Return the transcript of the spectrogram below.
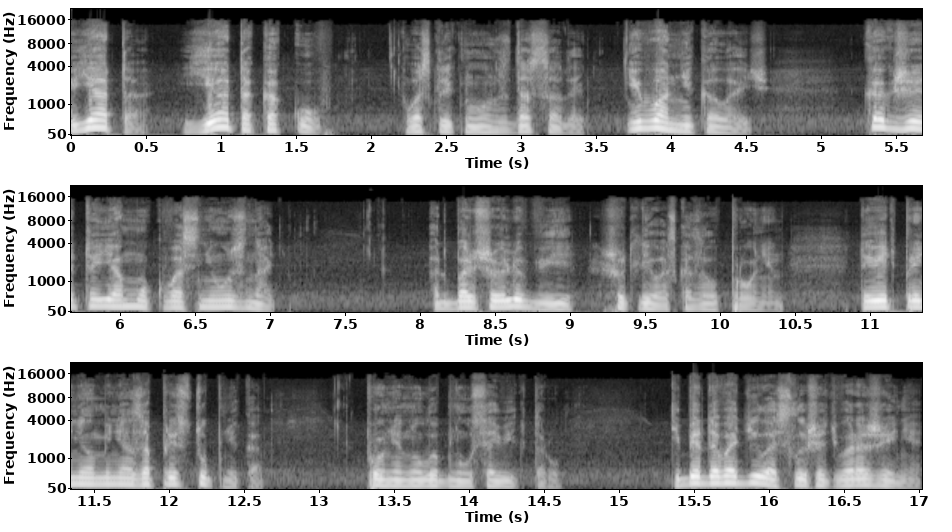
я-то, я-то каков!» — воскликнул он с досадой. «Иван Николаевич, как же это я мог вас не узнать? От большой любви, шутливо сказал Пронин. Ты ведь принял меня за преступника. Пронин улыбнулся Виктору. Тебе доводилось слышать выражение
